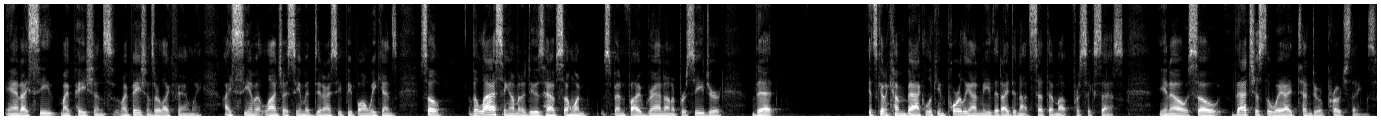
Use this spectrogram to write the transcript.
and I see my patients. My patients are like family. I see them at lunch, I see them at dinner, I see people on weekends. So the last thing I'm going to do is have someone spend five grand on a procedure that it's going to come back looking poorly on me that I did not set them up for success. You know, so that's just the way I tend to approach things.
